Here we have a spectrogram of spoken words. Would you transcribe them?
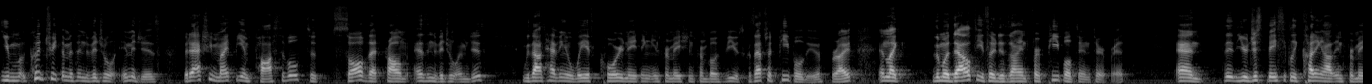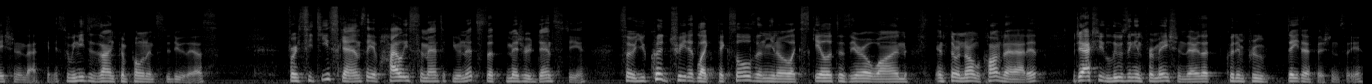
you could treat them as individual images, but it actually might be impossible to solve that problem as individual images without having a way of coordinating information from both views, because that's what people do, right? And like the modalities are designed for people to interpret. And you're just basically cutting out information in that case. So we need to design components to do this. For CT scans, they have highly semantic units that measure density. So you could treat it like pixels and you know like scale it to 0, 1 and throw normal content at it, but you're actually losing information there that could improve data efficiency.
